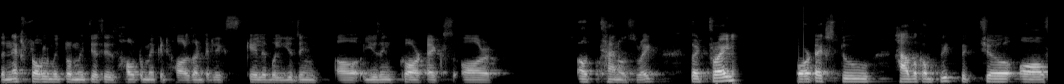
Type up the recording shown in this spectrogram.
The next problem with Prometheus is how to make it horizontally scalable using uh, using Cortex or, or Thanos, right? So I tried Cortex to have a complete picture of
